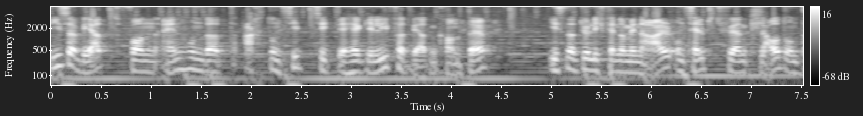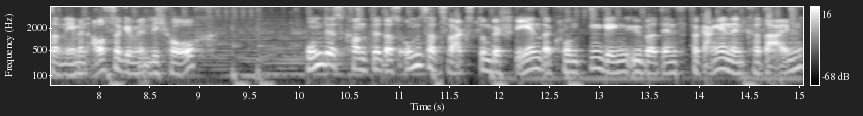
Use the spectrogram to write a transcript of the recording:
Dieser Wert von 178, der hier geliefert werden konnte, ist natürlich phänomenal und selbst für ein Cloud-Unternehmen außergewöhnlich hoch. Und es konnte das Umsatzwachstum bestehender Kunden gegenüber den vergangenen Quartalen,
